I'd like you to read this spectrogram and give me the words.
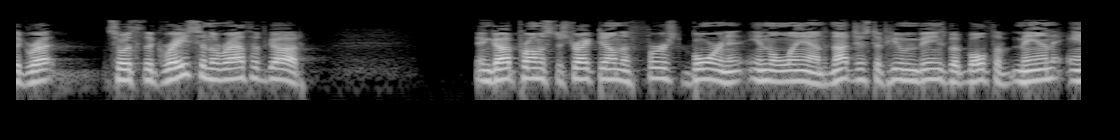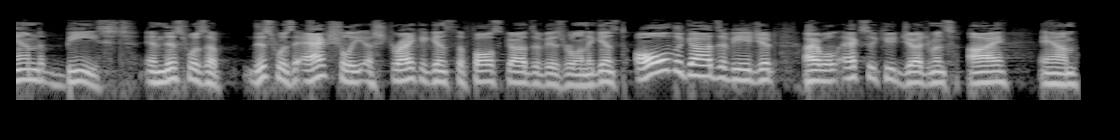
The, so it's the grace and the wrath of God. And God promised to strike down the firstborn in the land, not just of human beings, but both of man and beast. And this was a, this was actually a strike against the false gods of Israel. And against all the gods of Egypt, I will execute judgments. I am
